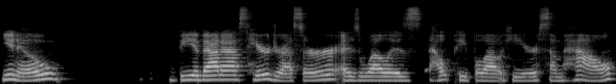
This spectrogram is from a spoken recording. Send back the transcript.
you know, be a badass hairdresser as well as help people out here somehow.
